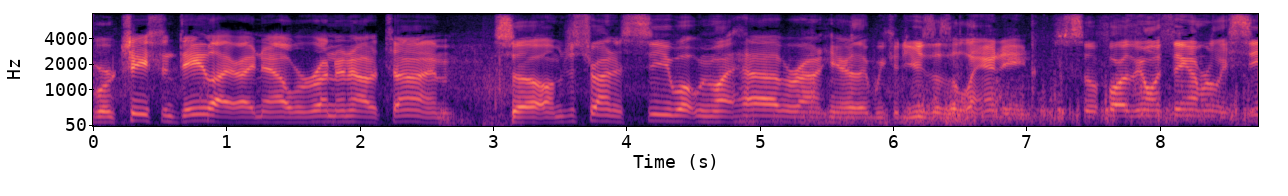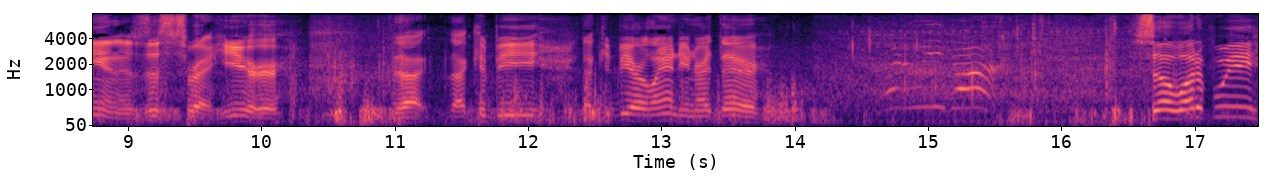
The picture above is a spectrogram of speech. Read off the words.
we're chasing daylight right now. We're running out of time. So I'm just trying to see what we might have around here that we could use as a landing. So far, the only thing I'm really seeing is this right here. That that could be that could be our landing right there. What do we got? So what if we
